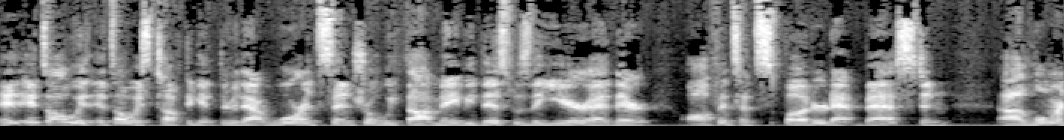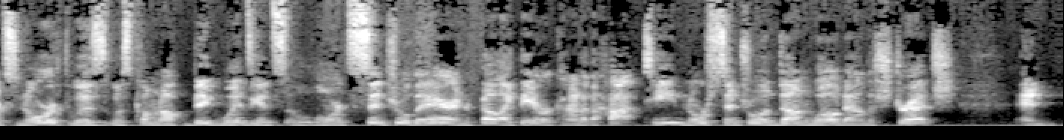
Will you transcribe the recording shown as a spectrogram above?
it, it's always it's always tough to get through that. Warren Central, we thought maybe this was the year. Uh, their offense had sputtered at best, and uh, Lawrence North was was coming off big wins against Lawrence Central there, and it felt like they were kind of the hot team. North Central had done well down the stretch, and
